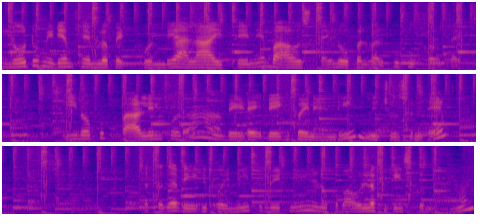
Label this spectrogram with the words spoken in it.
low to medium ఫ్లేమ్లో పెట్టుకోండి. అలా అయితేనే బాగా వస్తాయి లోపల వరకు కుక్ అవుతాయి. ఈలోపు పల్లీలు కూడా వేడై వేగిపోయినాయండి మీరు చూస్తుంటే చక్కగా వేగిపోయినాయి. ఇప్పుడు వీటిని నేను ఒక బౌల్లోకి తీసుకుంటాను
